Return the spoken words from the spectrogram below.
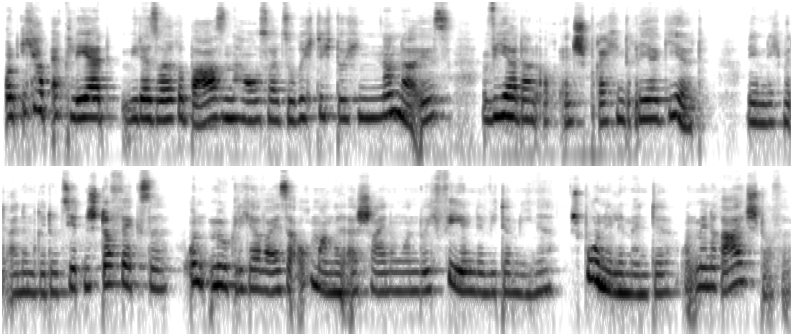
Und ich habe erklärt, wie der Säurebasenhaushalt so richtig durcheinander ist, wie er dann auch entsprechend reagiert, nämlich mit einem reduzierten Stoffwechsel und möglicherweise auch Mangelerscheinungen durch fehlende Vitamine, Spurenelemente und Mineralstoffe.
